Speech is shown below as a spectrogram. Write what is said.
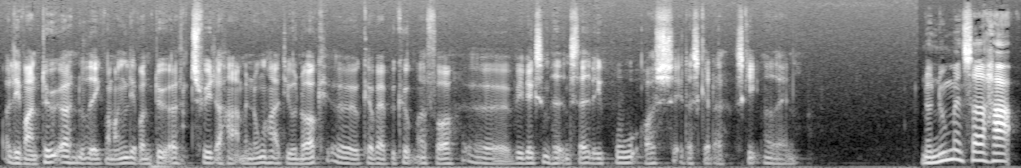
Og leverandører, nu ved jeg ikke, hvor mange leverandører Twitter har, men nogle har de jo nok, øh, kan være bekymret for, øh, vil virksomheden stadigvæk bruge os, eller skal der ske noget andet? Når nu man så har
